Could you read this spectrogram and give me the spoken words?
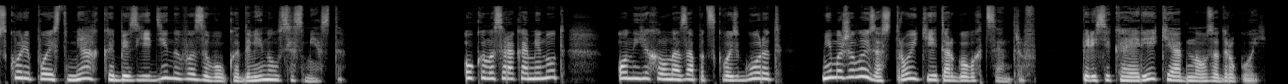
Вскоре поезд мягко, без единого звука, двинулся с места. Около сорока минут он ехал на запад сквозь город, мимо жилой застройки и торговых центров, пересекая реки одну за другой.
